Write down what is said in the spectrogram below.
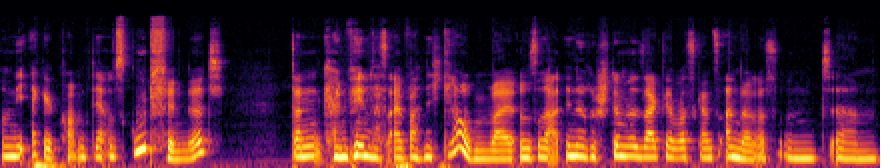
um die Ecke kommt, der uns gut findet, dann können wir ihm das einfach nicht glauben, weil unsere innere Stimme sagt ja was ganz anderes. Und ähm,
